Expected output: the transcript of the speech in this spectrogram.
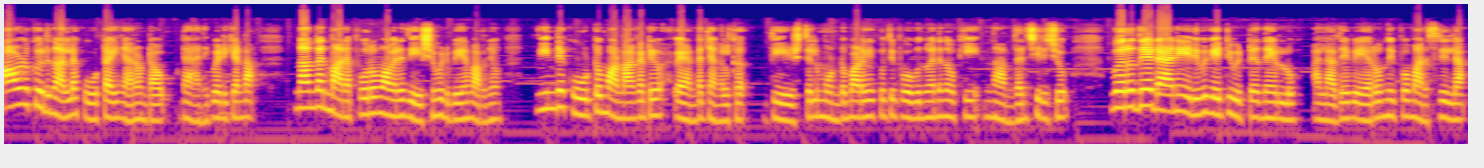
അവൾക്കൊരു നല്ല കൂട്ടായി ഞാനുണ്ടാവും. ഡാനി പേടിക്കണ്ട. നന്ദൻ മനഃപൂർവം അവന് ദേഷ്യം പിടിപ്പിക്കാൻ പറഞ്ഞു നിന്റെ കൂട്ടും മണ്ണാങ്കട്ടി വേണ്ട ഞങ്ങൾക്ക്. ദേഷ്യത്തിൽ മുണ്ടും മടക്കി കുത്തി പോകുന്നവനെ നോക്കി നന്ദൻ ചിരിച്ചു. വെറുതെ ഡാനി എരിവ് കയറ്റി വിട്ടെന്നേ ഉള്ളൂ. അല്ലാതെ വേറൊന്നും ഇപ്പോൾ മനസ്സിലില്ല.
